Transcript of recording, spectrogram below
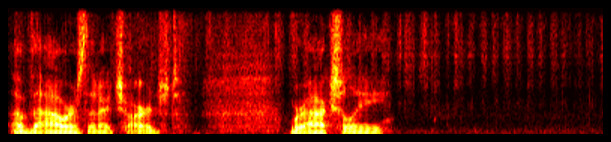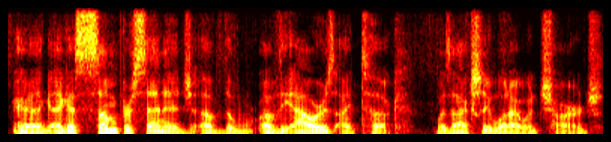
of the hours that I charged were actually, I guess some percentage of the of the hours I took was actually what I would charge,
